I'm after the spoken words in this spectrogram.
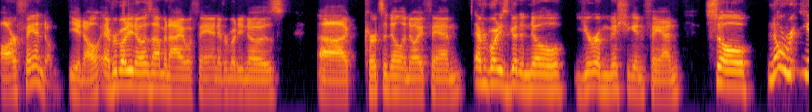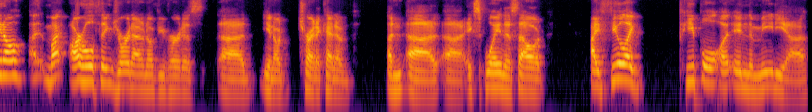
our fandom. You know, everybody knows I'm an Iowa fan. Everybody knows uh, Kurt's an Illinois fan. Everybody's going to know you're a Michigan fan. So no, you know, my our whole thing, Jordan. I don't know if you've heard us, uh, you know, try to kind of uh, uh, explain this out. I feel like people in the media,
